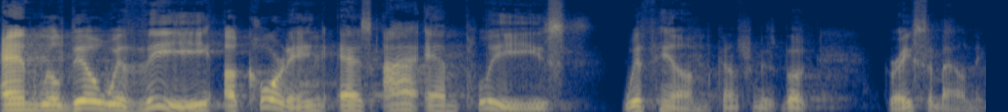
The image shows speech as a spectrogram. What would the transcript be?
and will deal with thee according as I am pleased with him. Comes from his book, Grace Abounding.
